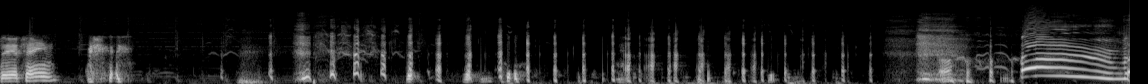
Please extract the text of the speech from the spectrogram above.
thirteen. Boom!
